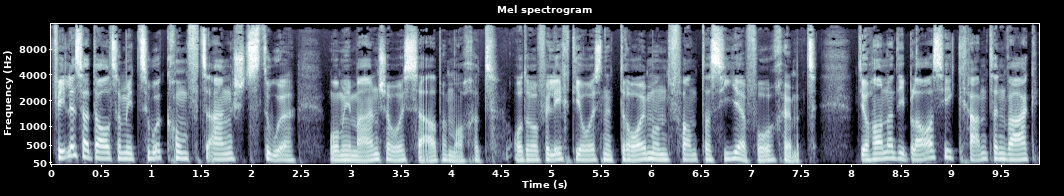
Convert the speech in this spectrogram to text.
Vieles hat also mit Zukunftsangst zu tun, wo wir Menschen uns selber machen oder wo vielleicht in unseren Träumen und Fantasien vorkommen. Johanna Di Blasi kennt den Weg,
